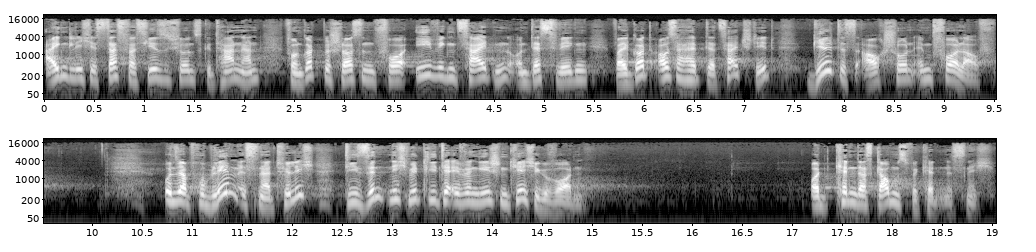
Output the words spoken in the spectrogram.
eigentlich ist das, was Jesus für uns getan hat, von Gott beschlossen vor ewigen Zeiten und deswegen, weil Gott außerhalb der Zeit steht, gilt es auch schon im Vorlauf. Unser Problem ist natürlich, die sind nicht Mitglied der evangelischen Kirche geworden und kennen das Glaubensbekenntnis nicht.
